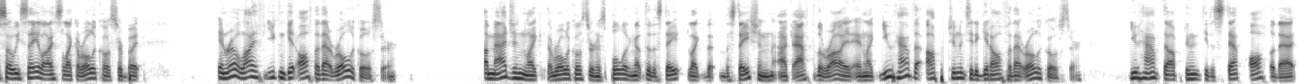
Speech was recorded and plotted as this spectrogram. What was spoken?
so we say life's like a roller coaster, but in real life, you can get off of that roller coaster. Imagine like the roller coaster is pulling up to the state, like the, the station, like after the ride, and like you have the opportunity to get off of that roller coaster. You have the opportunity to step off of that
